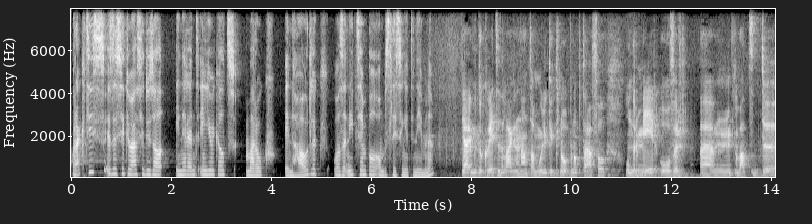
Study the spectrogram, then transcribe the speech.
Praktisch is de situatie dus al inherent ingewikkeld, maar ook inhoudelijk was het niet simpel om beslissingen te nemen. Hè? Ja, je moet ook weten, er lagen een aantal moeilijke knopen op tafel. Onder meer over um, wat de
